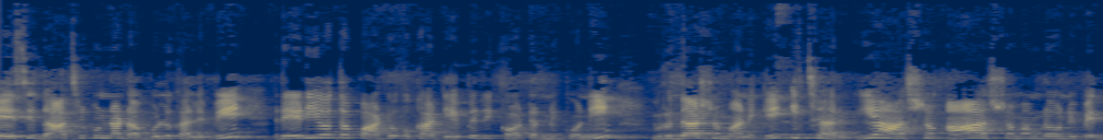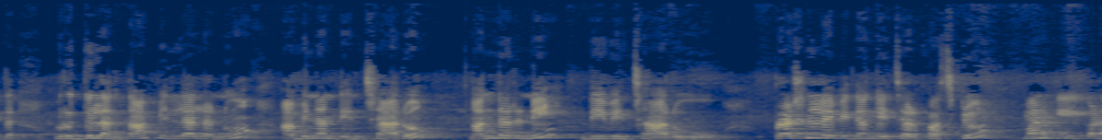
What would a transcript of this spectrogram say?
చేసి దాచుకున్న డబ్బులు కలిపి రేడియోతో పాటు ఒక టేప్ రికార్డర్ని కొని వృద్ధాశ్రమానికి ఇచ్చారు. ఈ ఆశ్రమం ఆ ఆశ్రమంలోని పెద్ద వృద్ధులంతా పిల్లలను అభినందించారు. అందరినీ దీవించారు. ప్రశ్నలు ఏ విధంగా ఇచ్చారు? ఫస్ట్ మనకి ఇక్కడ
